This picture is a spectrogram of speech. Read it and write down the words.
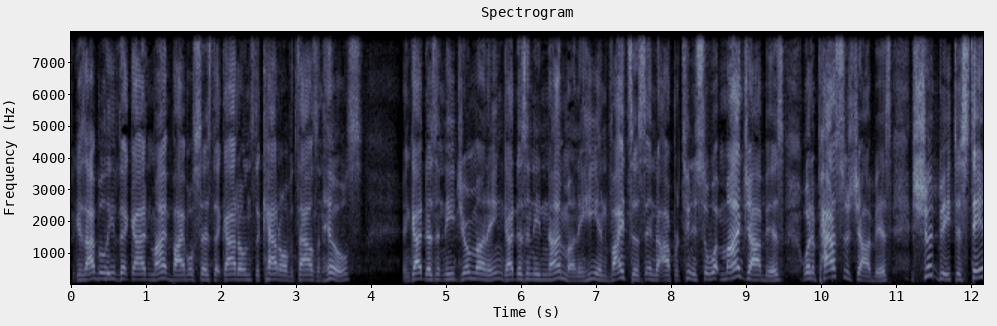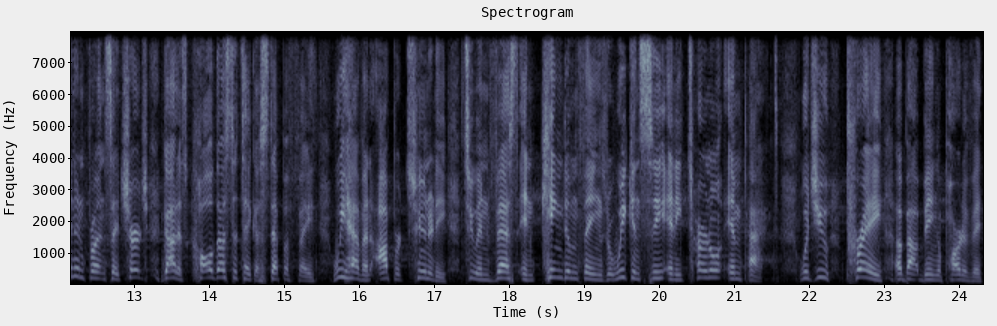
Because I believe that God, my Bible says that God owns the cattle of a thousand hills. And God doesn't need your money. God doesn't need my money. He invites us into opportunity. So, what my job is, what a pastor's job is, should be to stand in front and say, Church, God has called us to take a step of faith. We have an opportunity to invest in kingdom things where we can see an eternal impact. Would you pray about being a part of it?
